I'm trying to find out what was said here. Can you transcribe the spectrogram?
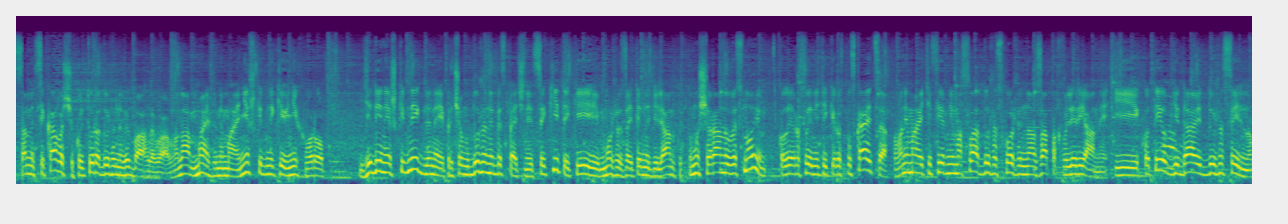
Саме цікаво, що культура дуже невибаглива. Вона майже не має ні шкідників, ні хвороб. Єдиний шкідник для неї, причому дуже небезпечний, це кіт, який може зайти на ділянку. Тому що рано весною, коли рослини тільки розпускаються, вони мають ефірні масла, дуже схожі на запах валеріани. І коти об'їдають дуже сильно,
